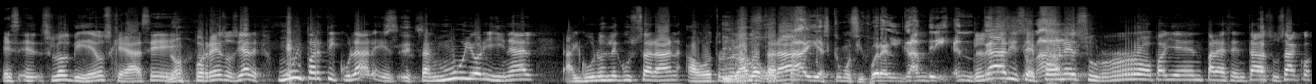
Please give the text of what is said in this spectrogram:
es, los videos que hace por redes sociales, muy particulares, o sea, muy original algunos le gustarán, a otros no les gustará. y es como si fuera el gran dirigente. Claro, y se pone su ropa bien para sentar su saco.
